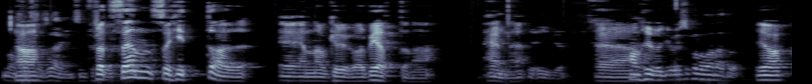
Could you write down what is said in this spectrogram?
Ja, vägen, för att sen så hittar en av gruvarbetarna henne. Eh, han huvudgubben, så kolla vad han heter. Ja,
